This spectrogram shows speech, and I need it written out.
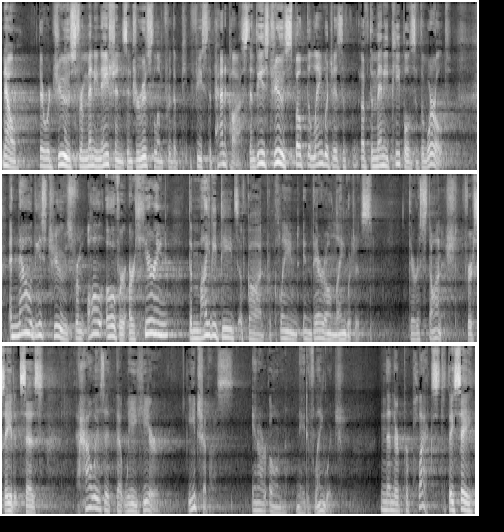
Now, there were Jews from many nations in Jerusalem for the Feast of Pentecost, and these Jews spoke the languages of, of the many peoples of the world. And now these Jews from all over are hearing the mighty deeds of God proclaimed in their own languages. They're astonished. Verse 8 it says, How is it that we hear, each of us, in our own native language? And then they're perplexed. They say,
